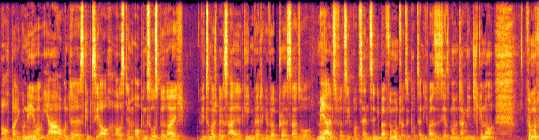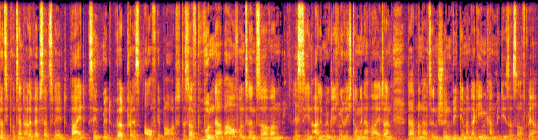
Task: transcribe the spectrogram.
auch bei Guneo, ja, und äh, es gibt sie auch aus dem Open-Source-Bereich wie zum Beispiel das allgegenwärtige WordPress, also mehr als 40 Prozent, sind die bei 45 Prozent. Ich weiß es jetzt momentan nicht genau. 45 Prozent aller Websites weltweit sind mit WordPress aufgebaut. Das läuft wunderbar auf unseren Servern, lässt sich in alle möglichen Richtungen erweitern. Da hat man also einen schönen Weg, den man da gehen kann mit dieser Software.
